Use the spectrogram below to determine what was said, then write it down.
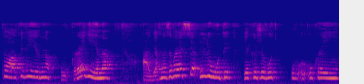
Так, вірно, Україна. А як називаються люди, які живуть у Україні?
